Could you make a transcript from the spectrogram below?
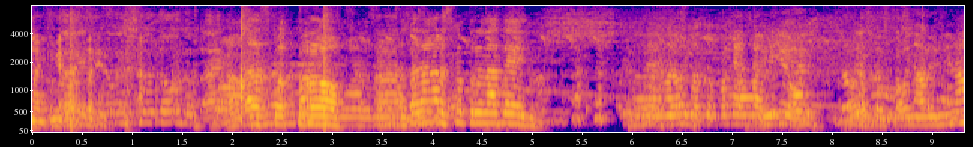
Nag-nga. Ang alas 4. Saan ang alas 4 natin? Alas 4 pa siya sabi niyo. Alas 4 pa ko na.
